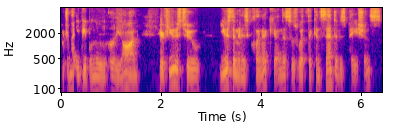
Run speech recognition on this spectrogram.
which many people knew early on. He refused to use them in his clinic, and this was with the consent of his patients.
